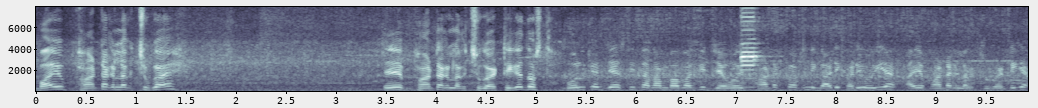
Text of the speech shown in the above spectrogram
भाई फाटक लग चुका है। ये फाटक लग चुका है ठीक है दोस्त? बोल के जय सीताराम बाबा की जय वही फाटक पर अपनी गाड़ी खड़ी हुई है और ये फाटक लग चुका है ठीक है?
